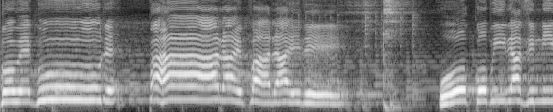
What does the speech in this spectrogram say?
বউয়ে গুরে পাহারায় পাড়ায় রে। ও কবিরাজনি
